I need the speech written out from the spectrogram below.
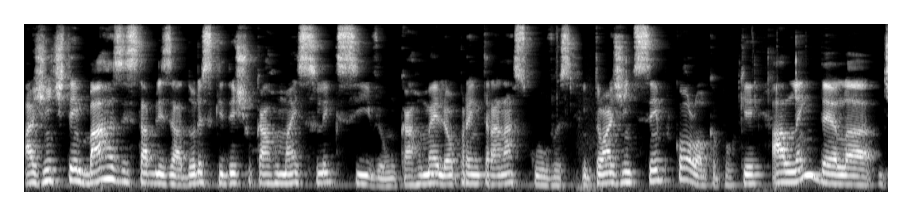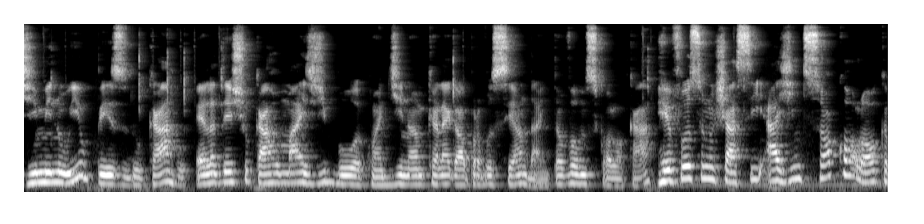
A gente tem barras estabilizadoras que deixam o carro mais flexível, um carro melhor para entrar nas curvas. Então a gente sempre coloca, porque além dela diminuir o peso do carro, ela deixa o carro mais de boa, com a dinâmica legal para você andar. Então vamos colocar. Reforço no chassi, a gente só coloca,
